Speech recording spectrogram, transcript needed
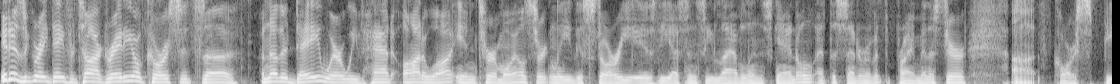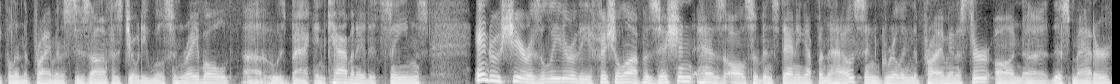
It is a great day for talk radio. Of course, it's uh, another day where we've had Ottawa in turmoil. Certainly, the story is the SNC Lavalin scandal at the center of it. The Prime Minister, uh, of course, people in the Prime Minister's office, Jody Wilson Raybould, uh, who is back in cabinet, it seems. Andrew Scheer, as a leader of the official opposition, has also been standing up in the House and grilling the Prime Minister on uh, this matter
